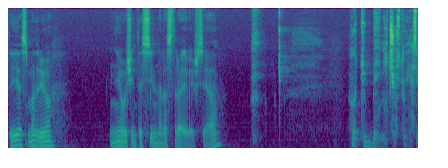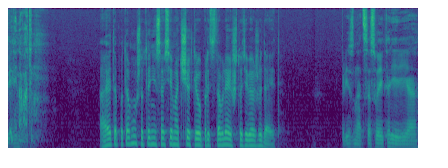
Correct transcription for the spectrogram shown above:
ты, я смотрю, не очень-то сильно расстраиваешься, а? Вот тебе не чувствую я себя виноватым. А это потому, что ты не совсем отчетливо представляешь, что тебя ожидает. Признаться о своей карьере я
